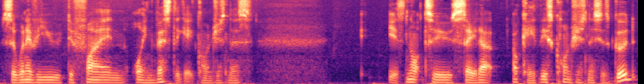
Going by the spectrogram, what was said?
So, whenever you define or investigate consciousness, it's not to say that, okay, this consciousness is good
